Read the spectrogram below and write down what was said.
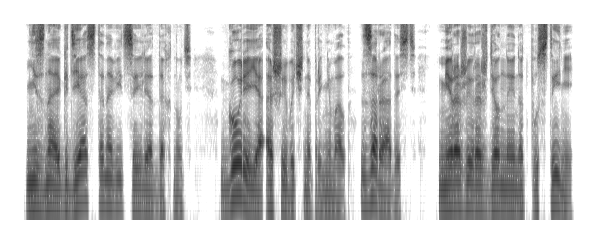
не зная, где остановиться или отдохнуть. Горе я ошибочно принимал за радость. Миражи, рожденные над пустыней,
